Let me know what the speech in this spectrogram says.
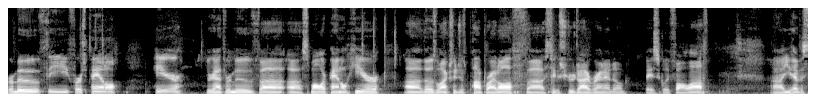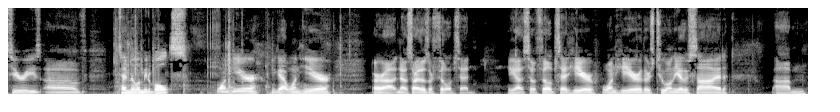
remove the first panel here. You're to have to remove uh, a smaller panel here. Uh, those will actually just pop right off. Uh, stick a screwdriver in it, it'll basically fall off. Uh, you have a series of 10 millimeter bolts. One here, you got one here, or uh, no, sorry, those are Phillips head. You got, so Phillips head here, one here, there's two on the other side. Um,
